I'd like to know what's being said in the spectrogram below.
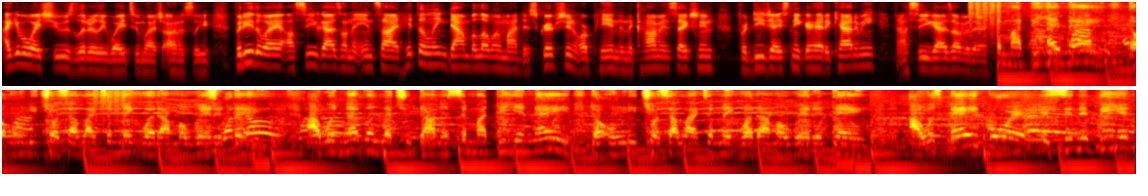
I give away shoes literally way too much, honestly. But either way, I'll see you guys on the inside. Hit the link down below in my description or pinned in the comment section for DJ Sneakerhead Academy. And I'll see you guys over there. in my DNA. The only choice I like to make what I'ma today. I would never let you down, it's in my DNA. The only choice I like to make what I'ma wear today. I was made for it, it's in the DNA.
